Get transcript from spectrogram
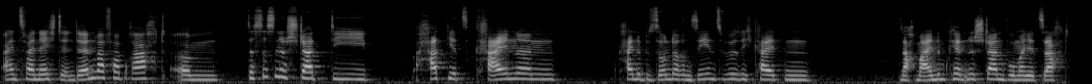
ein, zwei Nächte in Denver verbracht. Ähm, das ist eine Stadt, die hat jetzt keinen, keine besonderen Sehenswürdigkeiten nach meinem Kenntnisstand, wo man jetzt sagt,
